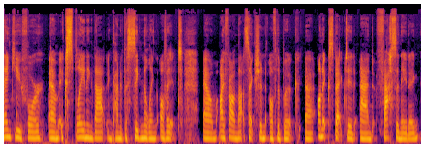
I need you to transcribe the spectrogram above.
Thank you for um, explaining that and kind of the signaling of it. Um, I found that section of the book uh, unexpected and fascinating.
